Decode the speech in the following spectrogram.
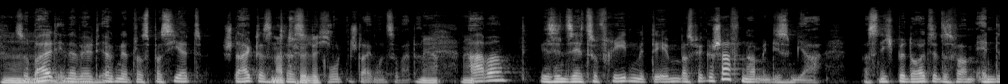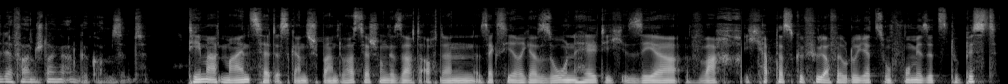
Hm. Sobald in der Welt irgendetwas passiert, steigt das Interesse, Natürlich. die Quoten steigen und so weiter. Ja, ja. Aber wir sind sehr zufrieden mit dem, was wir geschaffen haben in diesem Jahr. Was nicht bedeutet, dass wir am Ende der Fahnenstange angekommen sind. Thema Mindset ist ganz spannend. Du hast ja schon gesagt, auch dein sechsjähriger Sohn hält dich sehr wach. Ich habe das Gefühl, auch wenn du jetzt so vor mir sitzt, du bist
